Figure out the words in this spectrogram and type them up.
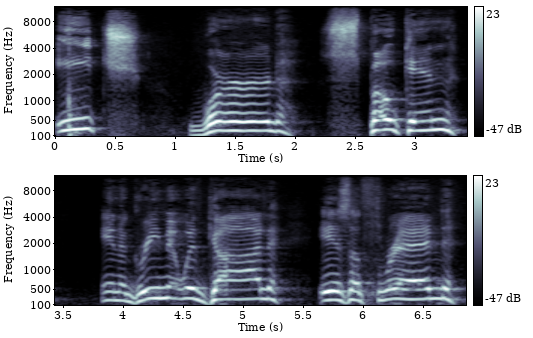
Each word spoken in agreement with God is a thread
